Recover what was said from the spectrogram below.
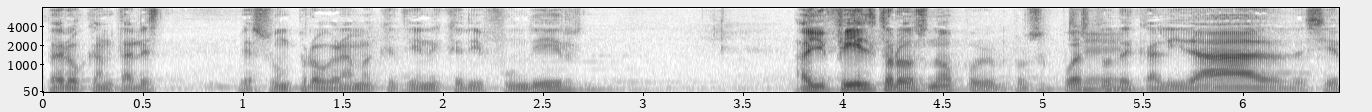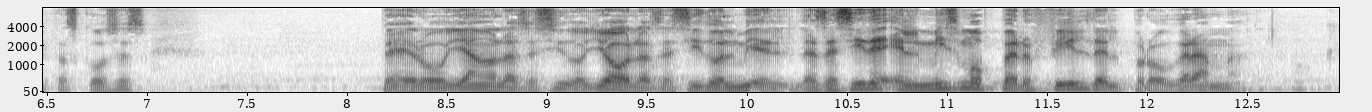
Pero cantar es, es un programa que tiene que difundir. Hay filtros, ¿no? Por, por supuesto, Sí. de calidad, de ciertas cosas. Pero ya no las decido yo, las, decido el, las decide el mismo perfil del programa. Ok.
